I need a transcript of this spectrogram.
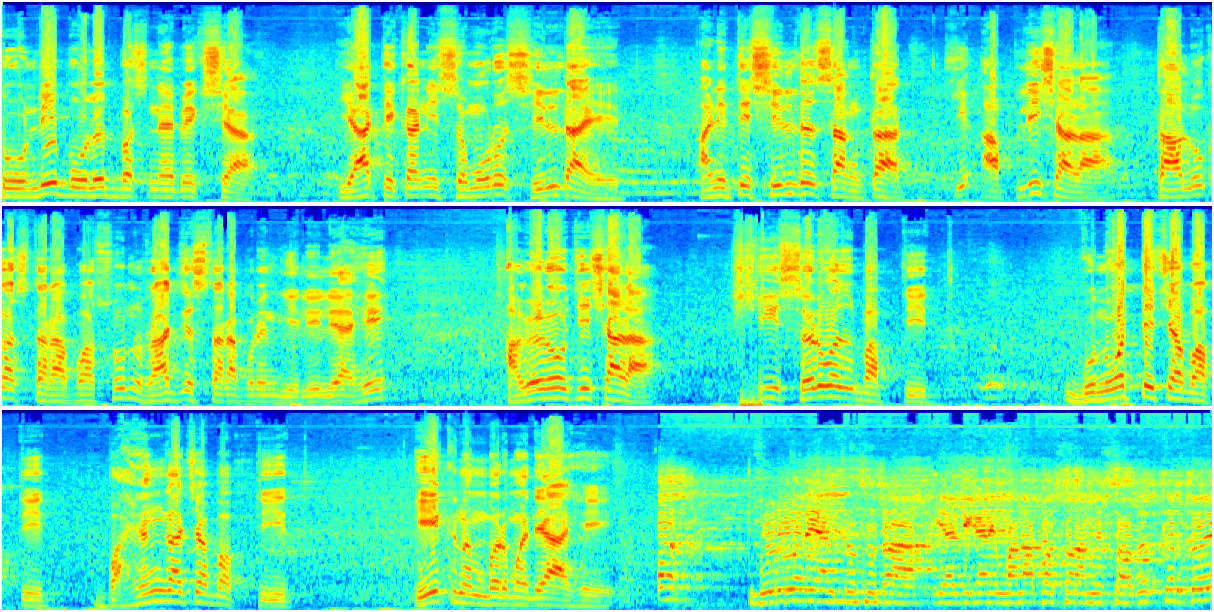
तोंडी बोलत बसण्यापेक्षा या ठिकाणी समोर शिल्ड आहेत आणि ते शिल्ड सांगतात की आपली शाळा तालुका स्तरापासून राज्यस्तरापर्यंत गेलेली आहे. आगळगावची शाळा ही सर्वच बाबतीत गुणवत्तेच्या बाबतीत बाह्यंगाच्या बाबतीत एक नंबरमध्ये आहे. गुरुवर यांचं सुद्धा या ठिकाणी मनापासून आम्ही स्वागत करतोय.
